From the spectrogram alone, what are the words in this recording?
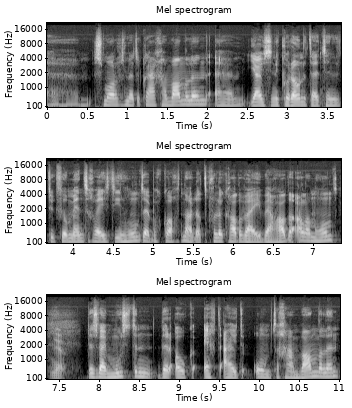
um, s'morgens met elkaar gaan wandelen. Um, juist in de coronatijd zijn er natuurlijk veel mensen geweest die een hond hebben gekocht. Nou, dat geluk hadden wij. Wij hadden al een hond. Ja. Dus wij moesten er ook echt uit om te gaan wandelen.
